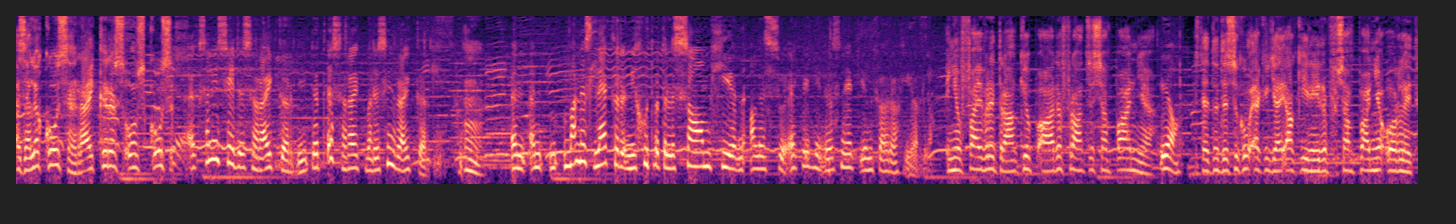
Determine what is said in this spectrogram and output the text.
is hulle kos ryker as ons kos? Ek sal nie sê dis ryker nie. Dit is ryk, maar dis nie ryker nie. En en man is lekker en die goed wat hulle saam gee en alles so. Ek weet nie, dis net eenvoudig heerlik. En jou favourite drankie op aarde, Franse champagne. Ja. Is dit nou dis hoekom ek en jy elkeen hier op champagne orgel het?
